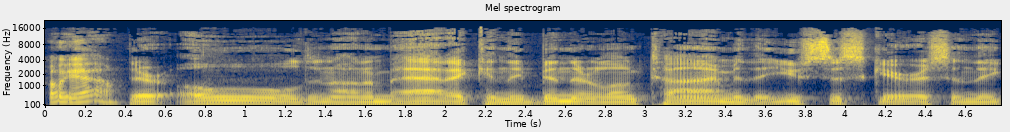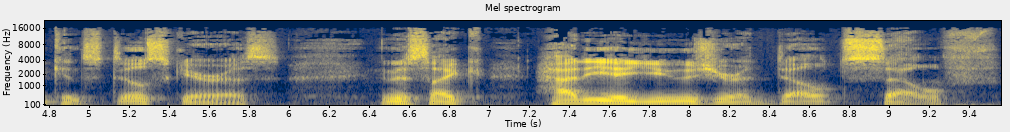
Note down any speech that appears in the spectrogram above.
Oh yeah. they're old and automatic and they've been there a long time and they used to scare us and they can still scare us. And it's like, how do you use your adult self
